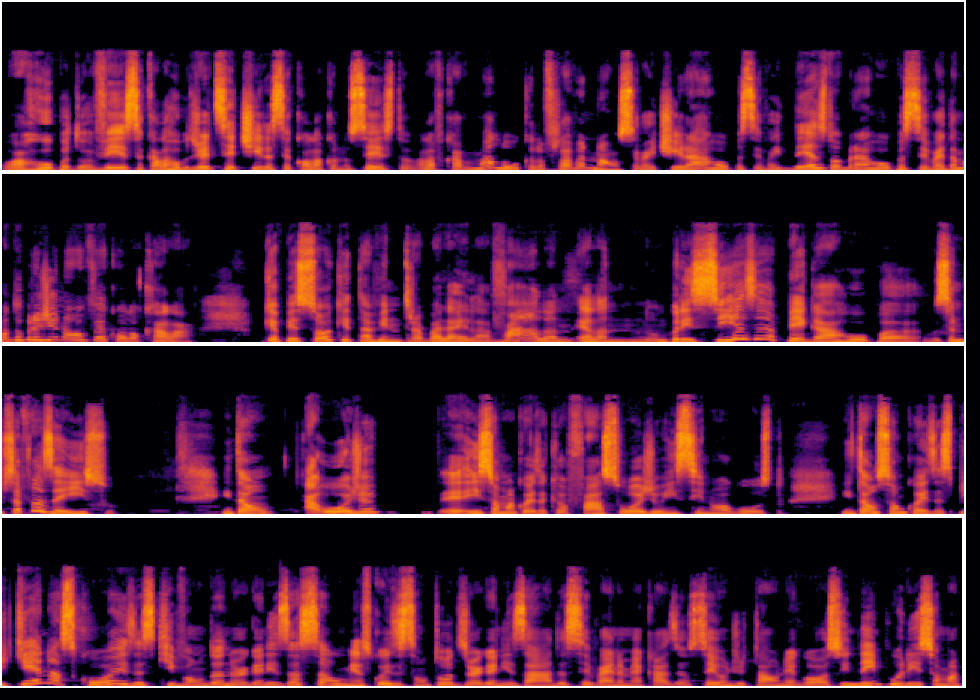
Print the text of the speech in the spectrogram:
ou a roupa do avesso, aquela roupa do jeito que você tira, você coloca no cesto, ela ficava maluca. Ela falava: não, você vai tirar a roupa, você vai desdobrar a roupa, você vai dar uma dobradinha na roupa e vai colocar lá. Porque a pessoa que está vindo trabalhar e lavar, ela, ela não precisa pegar a roupa, você não precisa fazer isso. Então, hoje é, isso é uma coisa que eu faço hoje, eu ensino Augusto. Então, são coisas, pequenas coisas que vão dando organização. Minhas coisas são todas organizadas. Você vai na minha casa, eu sei onde está o negócio. E nem por isso é uma,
